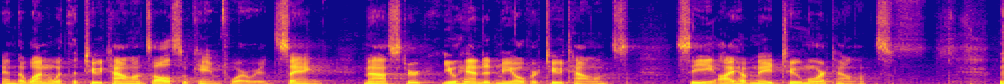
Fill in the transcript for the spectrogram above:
And the one with the two talents also came forward, saying, Master, you handed me over two talents. See, I have made two more talents.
